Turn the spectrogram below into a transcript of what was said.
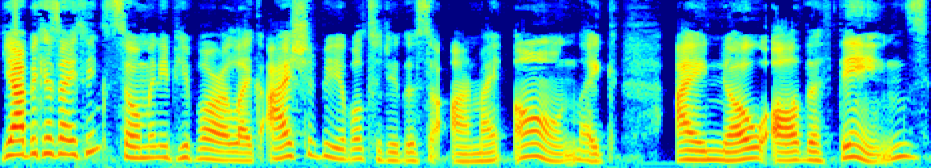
Yeah, because I think so many people are like, I should be able to do this on my own. Like, I know all the things,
